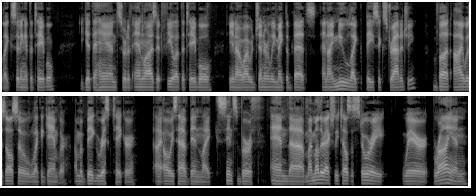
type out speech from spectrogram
like sitting at the table. You get the hand, sort of analyze it, feel at the table. You know, I would generally make the bets, and I knew like basic strategy, but I was also like a gambler. I'm a big risk taker. I always have been like since birth. And uh, my mother actually tells a story where Brian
